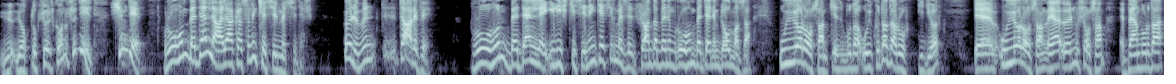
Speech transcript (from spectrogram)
yokluk söz konusu değil. Şimdi ruhun bedenle alakasının kesilmesidir. Ölümün tarifi. Ruhun bedenle ilişkisinin kesilmesidir. Şu anda benim ruhum bedenimde olmasa, uyuyor olsam ki bu da uykuda da ruh gidiyor. E, uyuyor olsam veya ölmüş olsam e, ben burada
